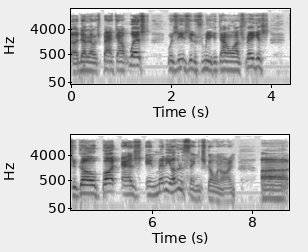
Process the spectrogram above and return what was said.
Uh, now that I was back out west, was easier for me to get down to Las Vegas to go. But as in many other things going on, uh,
